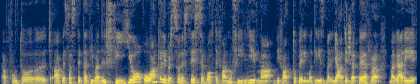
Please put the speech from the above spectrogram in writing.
appunto eh, ha questa aspettativa del figlio o anche le persone stesse a volte fanno figli, ma di fatto per i motivi sbagliati, cioè per magari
